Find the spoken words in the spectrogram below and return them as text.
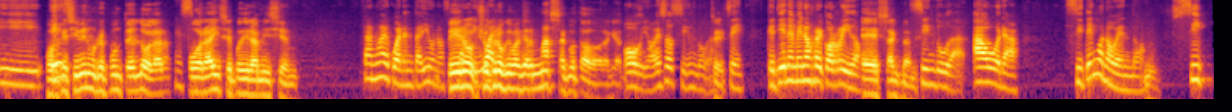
y Porque es- si viene un repunte del dólar, Eso. por ahí se puede ir a 1100. está 9.41. Pero yo igual. creo que va a quedar más acotado ahora que antes. Obvio, eso sin duda. Sí. Sí. Que tiene menos recorrido, Exactamente. sin duda. Ahora, si tengo no vendo. No. Si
